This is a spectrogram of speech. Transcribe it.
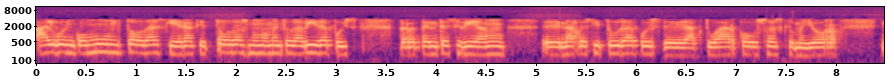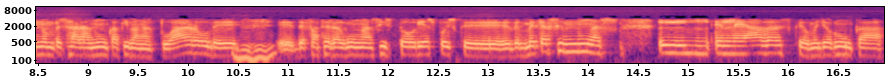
algo en común todas e era que todas nun momento da vida pois de repente se vían eh, na tesitura pois de actuar cousas que o mellor non pensaran nunca que iban a actuar ou de, uh -huh. eh, de facer algunhas historias pois que de meterse nunhas enleadas que o mellor nunca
